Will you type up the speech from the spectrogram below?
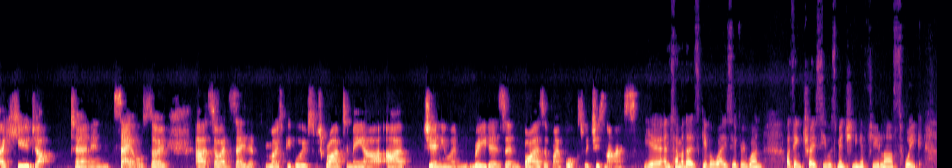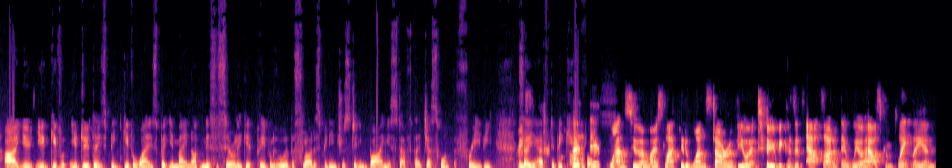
a huge upturn in sales. So uh, so I'd say that most people who've subscribed to me are, are genuine readers and buyers of my books, which is nice. Yeah, and some of those giveaways, everyone. I think Tracy was mentioning a few last week. Uh, you you give you do these big giveaways, but you may not necessarily get people who are the slightest bit interested in buying your stuff. They just want the freebie, so you have to be careful. And they're the ones who are most likely to one star review it too, because it's outside of their wheelhouse completely. And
